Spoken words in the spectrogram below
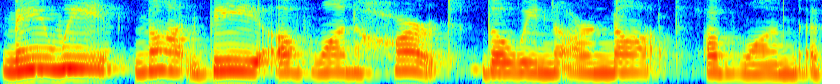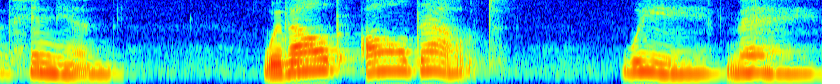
May we not be of one heart, though we are not of one opinion? Without all doubt, we may.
